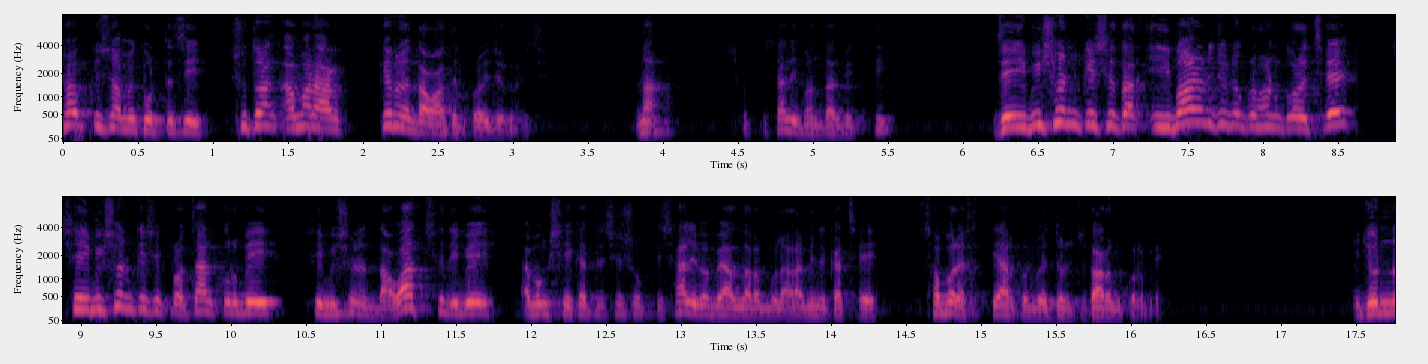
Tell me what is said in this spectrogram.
সব কিছু আমি করতেছি। সুতরাং আমার আর কেন দাওয়াতের প্রয়োজন রয়েছে? না, শক্তিশালী বান্দার ব্যক্তি যে এই মিশনকে সে তার ইমানের জন্য গ্রহণ করেছে, সেই মিশনকে সে প্রচার করবে, সেই মিশনের দাওয়াত সে দিবে এবং সেক্ষেত্রে সে শক্তিশালীভাবে আল্লাহ রাবুল আলমিনের কাছে সবর এখতিয়ার করবে, ধৈর্য ধারণ করবে। এই জন্য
